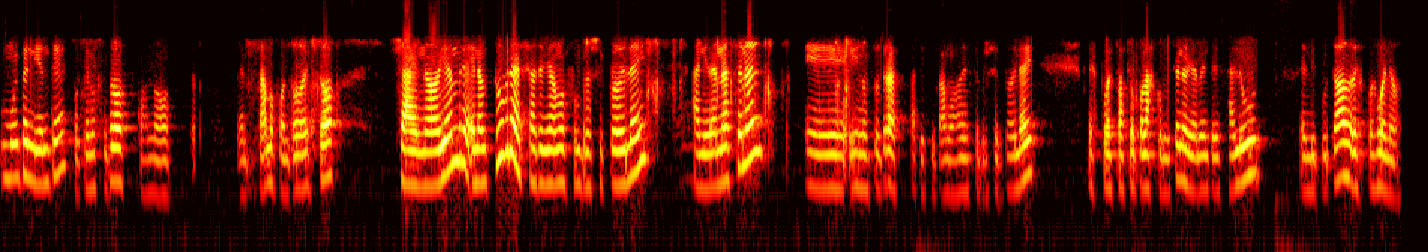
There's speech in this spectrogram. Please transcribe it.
muy pendientes, porque nosotros cuando empezamos con todo esto, ya en noviembre, en octubre ya teníamos un proyecto de ley a nivel nacional eh, y nosotras participamos de ese proyecto de ley. Después pasó por las comisiones, obviamente, de salud, en diputados. Después, bueno,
